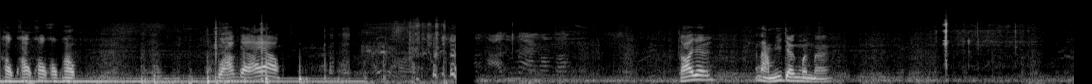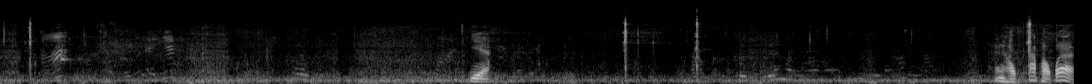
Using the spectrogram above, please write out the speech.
Học học học học học. Quả kìa thấy không? Có chứ, nó nằm dưới chân mình mà. Gì à ăn học, áp học á.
